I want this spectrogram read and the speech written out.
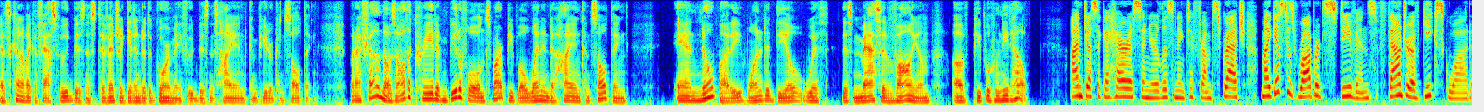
as kind of like a fast food business to eventually get into the gourmet food business, high end computer consulting. But I found those all the creative and beautiful and smart people went into high end consulting, and nobody wanted to deal with this massive volume of people who need help. I'm Jessica Harris, and you're listening to From Scratch. My guest is Robert Stephens, founder of Geek Squad,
